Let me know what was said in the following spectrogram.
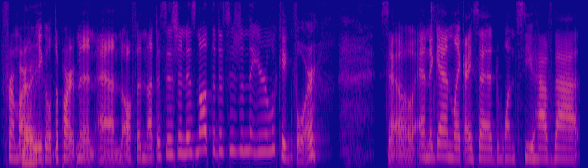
from our Right. legal department. And often that decision is not the decision that you're looking for. So, and again, like I said, once you have that,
